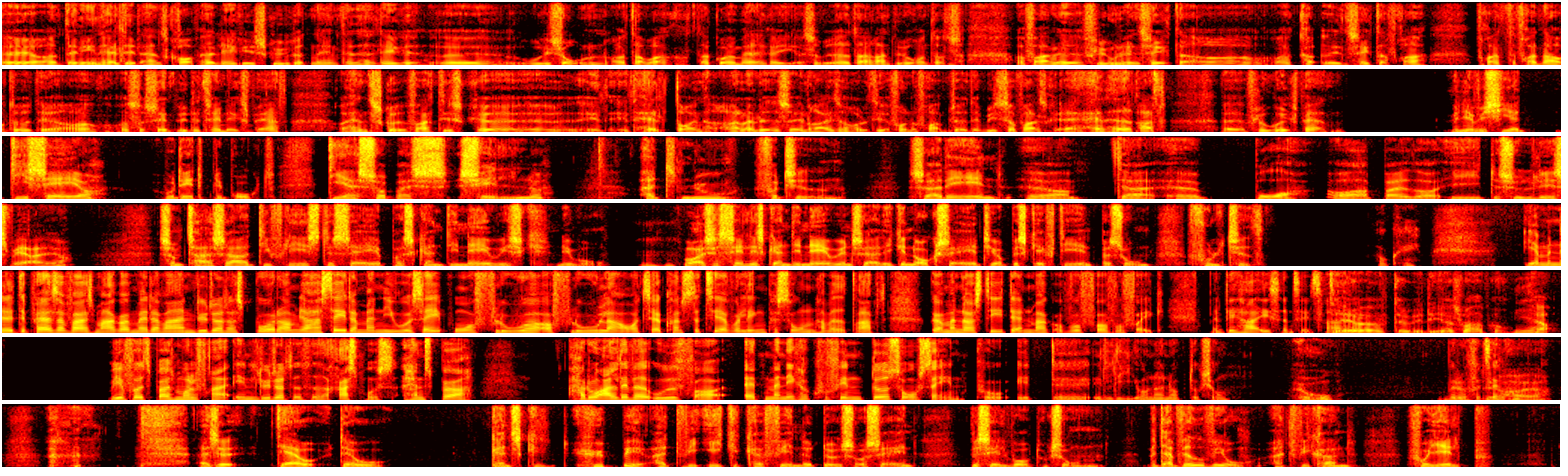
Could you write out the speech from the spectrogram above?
øh, og den ene halvdel af hans krop havde ligget i skygge, og den anden den havde ligget øh, ude i solen, og der var der gået madker i og så videre. Der rendte vi rundt og, og fangede flyvende insekter og, og insekter fra, fra, fra den afdøde der, og, og så sendte vi det til en ekspert, og han skød faktisk øh, et, et halvt døgn anderledes end rejseholdet, de har fundet frem til, og det viste sig faktisk, at han havde ret, øh, flueeksperten. Men jeg vil sige, at de sager, hvor det blev brugt, de er såpass sjældne, at nu for tiden, så er det en, øh, der øh, bor og arbejder i det sydlige Sverige, som tager sig af de fleste sager på skandinavisk niveau. Mm-hmm. Og altså selv i Skandinavien, så er det ikke nok sager til at beskæftige en person fuldtid. Okay. Jamen, øh, det passer faktisk meget godt med, at der var en lytter, der spurgte om, jeg har set, at man i USA bruger fluer og fluelaver til at konstatere, hvor længe personen har været dræbt. Gør man også det i Danmark, og hvorfor hvorfor ikke? Men det har I sådan set svaret Det er jo det, vi lige har svaret på. Ja. ja. Vi har fået et spørgsmål fra en lytter, der hedder Rasmus. Han spørger, har du aldrig været ude for, at man ikke har kunne finde dødsårsagen på et, øh, et lig under en obduktion? Jo. Vil du fortælle? Det har jeg. altså, det er, jo, det er jo ganske hyppigt, at vi ikke kan finde dødsårsagen ved selve obduktionen. Men der ved vi jo, at vi kan få hjælp,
